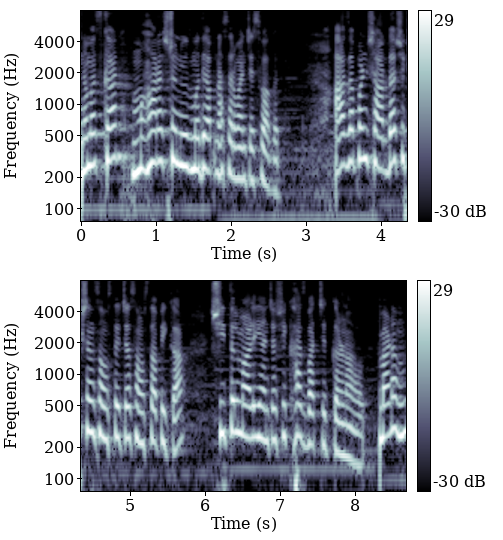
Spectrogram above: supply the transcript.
नमस्कार महाराष्ट्र न्यूजमध्ये आपणा सर्वांचे स्वागत. आज आपण शारदा शिक्षण संस्थेच्या संस्थापिका शीतल माळी यांच्याशी खास बातचीत करणार आहोत. मॅडम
